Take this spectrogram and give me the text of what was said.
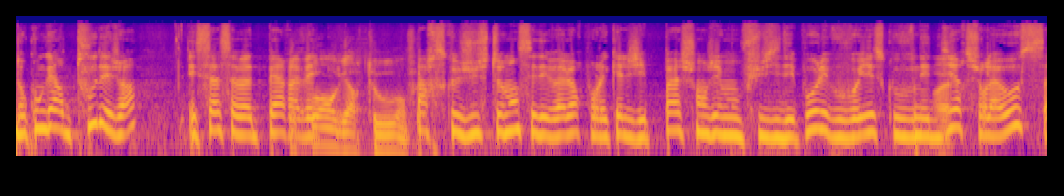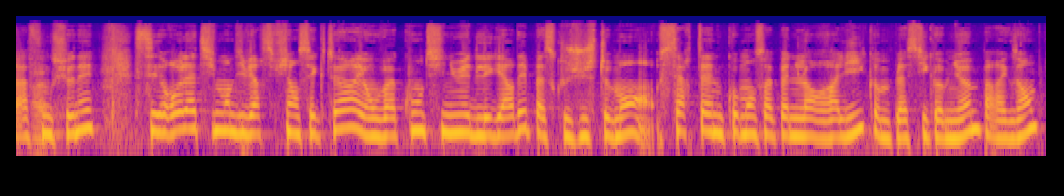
Donc on garde tout déjà. Et ça, ça va de pair Pourquoi avec. on garde tout en fait? Parce que justement, c'est des valeurs pour lesquelles j'ai pas changé mon fusil d'épaule. Et vous voyez ce que vous venez de dire sur la hausse, ça a fonctionné. C'est relativement diversifié en secteur et on va continuer de les garder parce que justement, certaines commencent à peine leur rallye, comme Plastic Omnium par exemple.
